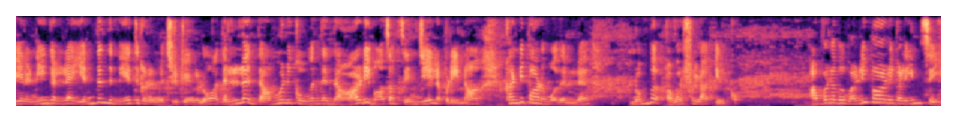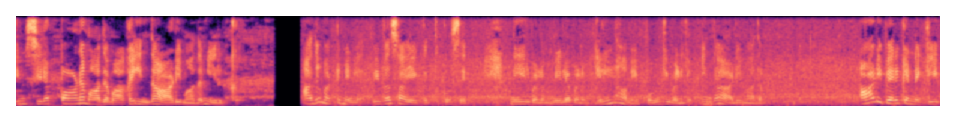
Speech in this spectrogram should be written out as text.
வேறு நீங்களில் எந்தெந்த நேத்துக்கடன் வச்சுருக்கீங்களோ அதெல்லாம் இந்த அம்மனுக்கு உகந்த இந்த ஆடி மாதம் செஞ்சேல் அப்படின்னா கண்டிப்பான முதல்ல ரொம்ப பவர்ஃபுல்லாக இருக்கும். அவ்வளவு வழிபாடுகளையும் செய்யும் சிறப்பான மாதமாக இந்த ஆடி மாதம் இருக்குது அது மட்டும் இல்லை விவசாயத்துக்கும் சரி நீர்வளம் நிலவளம் எல்லாமே பொங்கி வழியும் இந்த ஆடி மாதம். ஆடி பெருக்கன்னைக்கு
